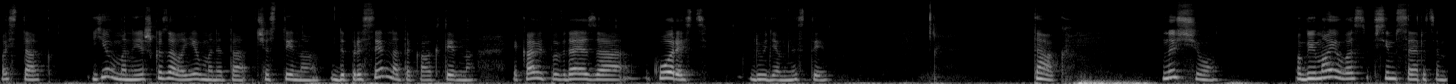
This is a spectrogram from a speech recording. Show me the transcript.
Ось так. Є в мене, я ж казала, є в мене та частина депресивна, така активна, яка відповідає за користь людям нести. Так. Ну що, обіймаю вас всім серцем.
